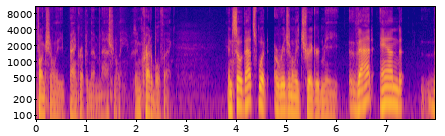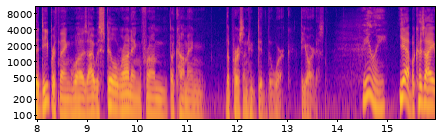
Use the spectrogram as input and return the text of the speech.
functionally bankrupted them nationally. It was an incredible thing. And so that's what originally triggered me. That and the deeper thing was I was still running from becoming the person who did the work, the artist. Really? Yeah, because I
